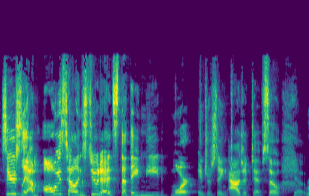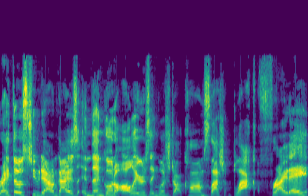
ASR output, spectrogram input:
Seriously, I'm always telling students that they need more interesting adjectives. So Yep. write those two down, guys, and then go to allearsenglish.com slash Black Friday.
